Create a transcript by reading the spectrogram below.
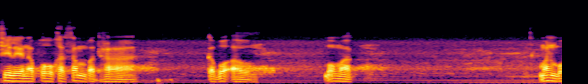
สิเลนะโพคสัมปทาก็บ่เอาบ่มัก มันบ่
